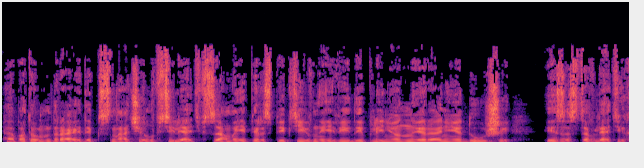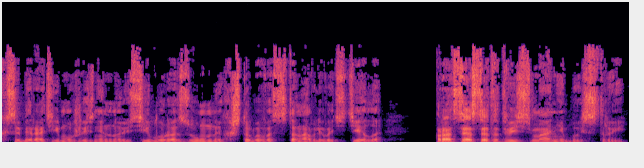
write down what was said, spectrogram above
а потом Драйдекс начал вселять в самые перспективные виды плененные ранее души, и заставлять их собирать ему жизненную силу разумных, чтобы восстанавливать тело. Процесс этот весьма небыстрый.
